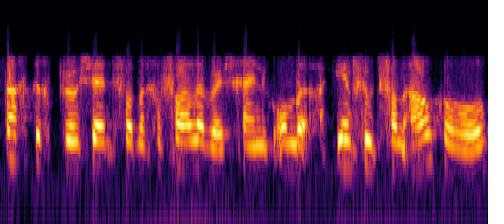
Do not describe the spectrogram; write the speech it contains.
80% van de gevallen waarschijnlijk onder invloed van alcohol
